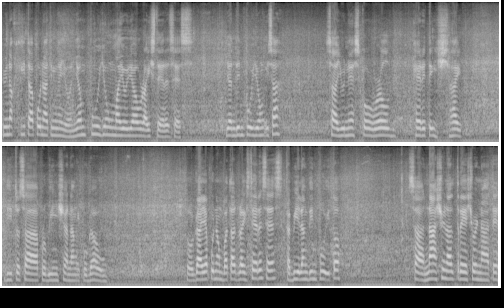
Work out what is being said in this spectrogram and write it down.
Yung nakikita po natin ngayon, yan po yung Mayoyaw Rice Terraces. Yan din po yung isa sa UNESCO World Heritage Site dito sa probinsya ng Ifugao. So gaya po ng Batad Rice Terraces, kabilang din po ito sa national treasure natin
